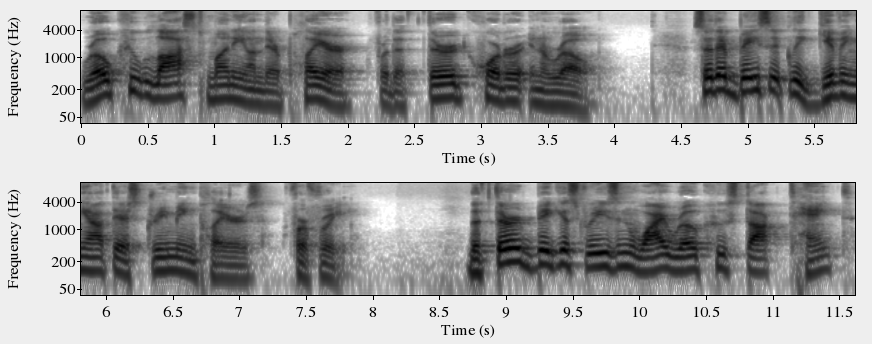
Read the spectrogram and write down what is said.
Roku lost money on their player for the third quarter in a row. So they're basically giving out their streaming players for free. The third biggest reason why Roku stock tanked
